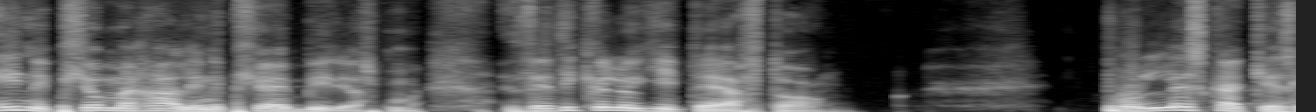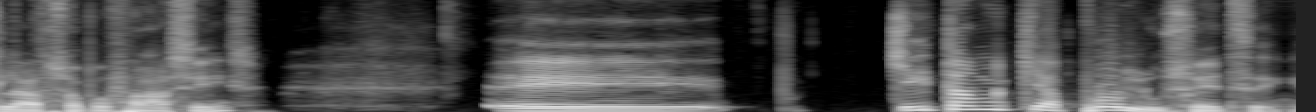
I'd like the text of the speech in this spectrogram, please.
είναι πιο μεγάλη, είναι πιο εμπειρία, ας πούμε. Δεν δικαιολογείται αυτό. Πολλές κακές λάθος αποφάσεις ε, και ήταν και από όλους, έτσι.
